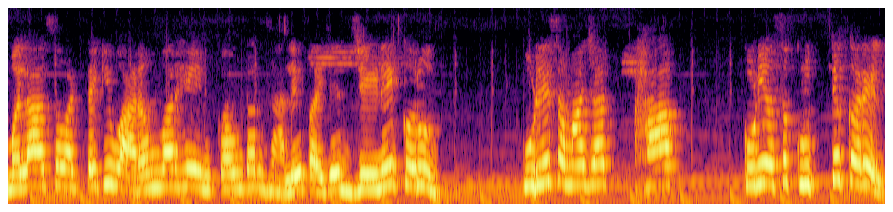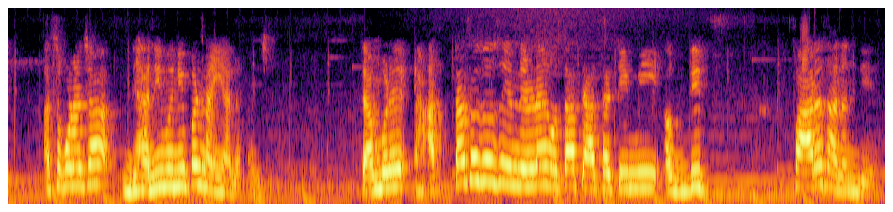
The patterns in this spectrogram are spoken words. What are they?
मला असं वाटतंय की वारंवार हे एन्काउंटर झाले पाहिजे जेणेकरून पुढे समाजात हा कोणी असं कृत्य करेल असं कोणाच्या ध्यानीमनी पण नाही आलं पाहिजे. त्यामुळे आत्ताचा जो निर्णय होता त्यासाठी मी अगदीच फारच आनंदी आहे.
